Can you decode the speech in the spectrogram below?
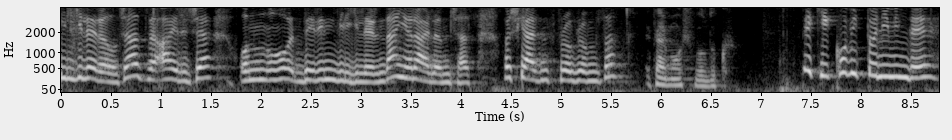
bilgiler alacağız ve ayrıca onun o derin bilgilerinden yararlanacağız. Hoş geldiniz programımıza. Efendim hoş bulduk. Peki Covid döneminde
